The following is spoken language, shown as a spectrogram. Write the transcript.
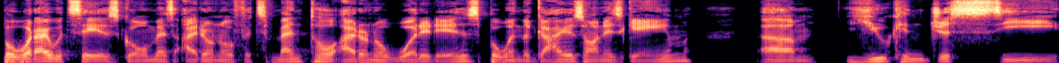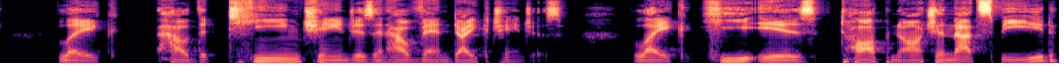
But what I would say is Gomez. I don't know if it's mental. I don't know what it is. But when the guy is on his game, um, you can just see like how the team changes and how Van Dijk changes. like he is top notch and that speed.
